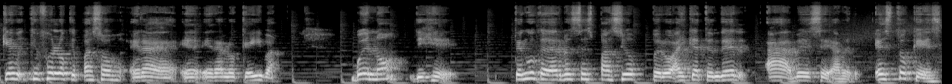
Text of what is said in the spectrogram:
¿qué, fue lo que pasó? Era, era lo que iba. Bueno, dije, tengo que darme este espacio, pero hay que atender a veces, a ver, ¿esto qué es?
